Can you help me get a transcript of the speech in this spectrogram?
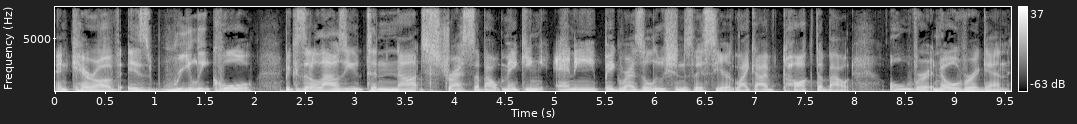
And Care of is really cool because it allows you to not stress about making any big resolutions this year, like I've talked about over and over again.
